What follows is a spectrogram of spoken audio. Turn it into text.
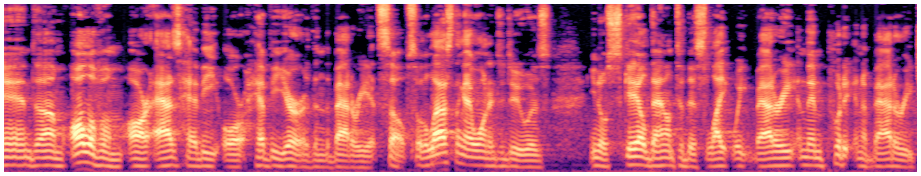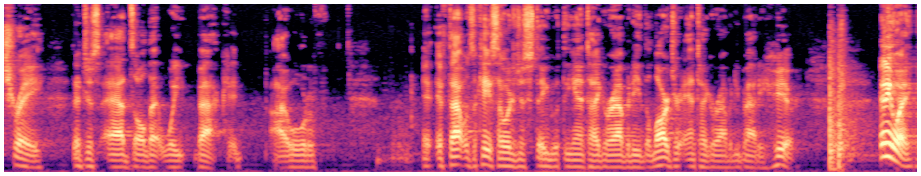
And um, all of them are as heavy or heavier than the battery itself. So the last thing I wanted to do was, you know, scale down to this lightweight battery and then put it in a battery tray that just adds all that weight back. It, I would have if that was the case, I would have just stayed with the anti-gravity, the larger anti-gravity battery here. Anyway,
